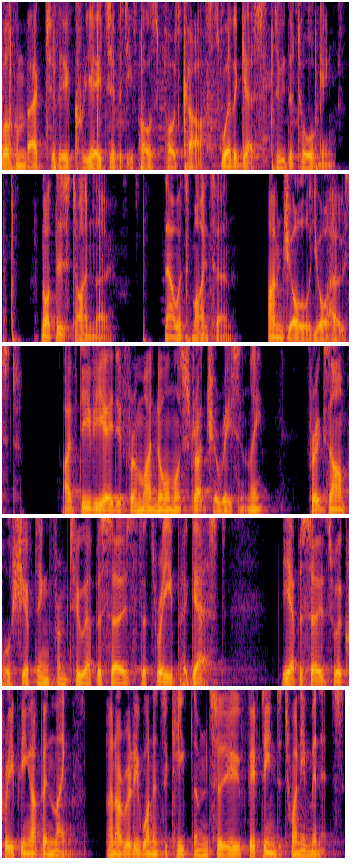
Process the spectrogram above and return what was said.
Welcome back to the Creativity Pulse podcast, where the guests do the talking. Not this time, though. Now it's my turn. I'm Joel, your host. I've deviated from my normal structure recently. For example, shifting from two episodes to three per guest. The episodes were creeping up in length, and I really wanted to keep them to 15 to 20 minutes.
